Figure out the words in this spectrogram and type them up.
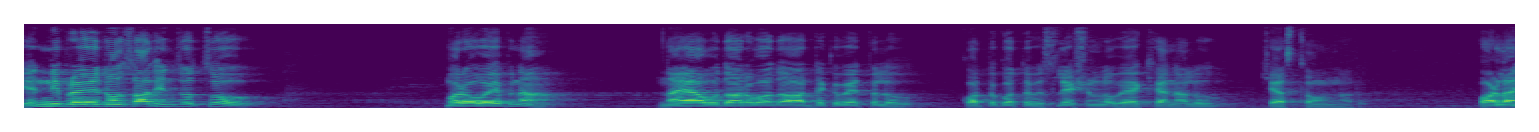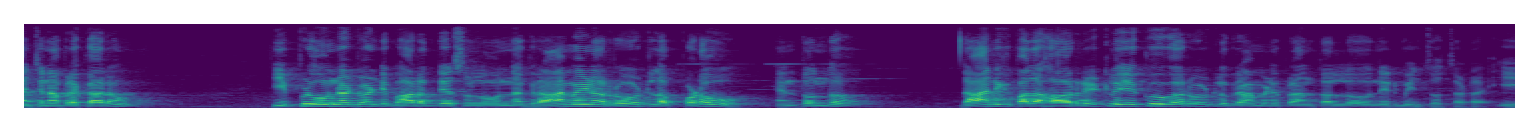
ఎన్ని ప్రయోజనాలు సాధించవచ్చో మరోవైపున నయా ఉదారవాద ఆర్థికవేత్తలు కొత్త కొత్త విశ్లేషణలు వ్యాఖ్యానాలు చేస్తూ ఉన్నారు. వాళ్ళ అంచనా ప్రకారం ఇప్పుడు ఉన్నటువంటి భారతదేశంలో ఉన్న గ్రామీణ రోడ్ల పొడవు ఎంత ఉందో దానికి పదహారు రెట్లు ఎక్కువగా రోడ్లు గ్రామీణ ప్రాంతాల్లో నిర్మించవచ్చట ఈ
